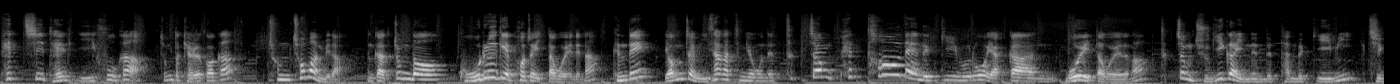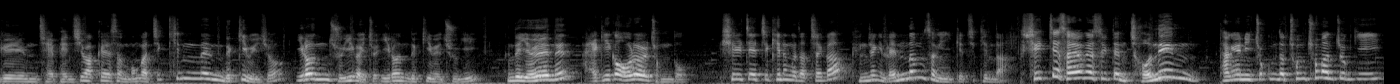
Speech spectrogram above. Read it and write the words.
패치된 이후가 좀 더 결과가 촘촘합니다. 그러니까 좀 더 고르게 퍼져 있다고 해야 되나? 근데 0.24 같은 경우는 특정 패턴의 느낌으로 약간 모여 있다고 해야 되나? 특정 주기가 있는 듯한 느낌이 지금 제 벤치마크에서 뭔가 찍히는 느낌이죠. 이런 주기가 있죠. 이런 느낌의 주기. 근데 얘는 알기가 어려울 정도. 실제 찍히는 것 자체가 굉장히 랜덤성이 있게 찍힌다. 실제 사용했을 땐 저는 당연히 조금 더 촘촘한 쪽이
